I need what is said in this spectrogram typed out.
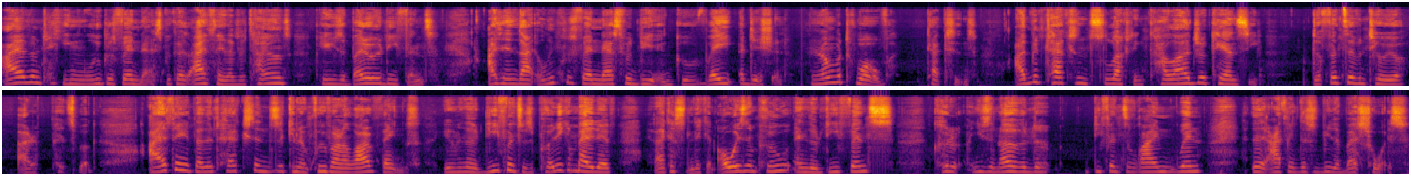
I have them taking Lucas Van Ness because I think that the Titans could use a better defense. I think that Lucas Van Ness would be a great addition. Number 12, Texans. I have the Texans selecting Calijah Kancey, defensive interior out of Pittsburgh. I think that the Texans can improve on a lot of things. Even though defense is pretty competitive, like I said, they can always improve, and their defense could use another de- defensive line win. Then I think this would be the best choice.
